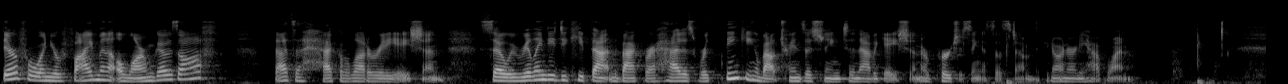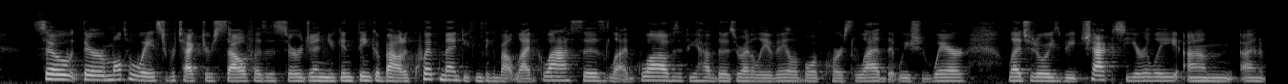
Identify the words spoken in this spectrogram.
Therefore, when your five minute alarm goes off, that's a heck of a lot of radiation. So we really need to keep that in the back of our head as we're thinking about transitioning to navigation or purchasing a system if you don't already have one. So there are multiple ways to protect yourself as a surgeon. You can think about equipment, you can think about lead glasses, lead gloves, if you have those readily available. Of course, lead that we should wear. Lead should always be checked yearly um, and,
